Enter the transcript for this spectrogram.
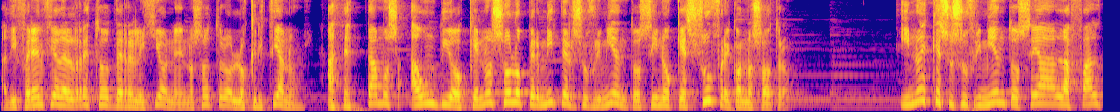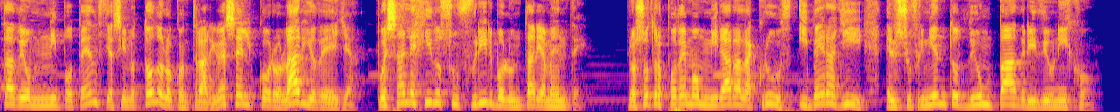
A diferencia del resto de religiones, nosotros los cristianos aceptamos a un Dios que no solo permite el sufrimiento, sino que sufre con nosotros. Y no es que su sufrimiento sea la falta de omnipotencia, sino todo lo contrario, es el corolario de ella, pues ha elegido sufrir voluntariamente. Nosotros podemos mirar a la cruz y ver allí el sufrimiento de un padre y de un hijo.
